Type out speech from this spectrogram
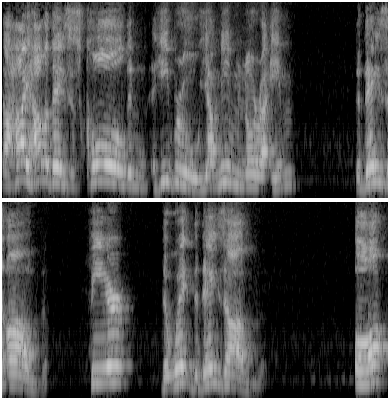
The high holidays is called in Hebrew Yamim Noraim, the days of fear, the way, the days of awe,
